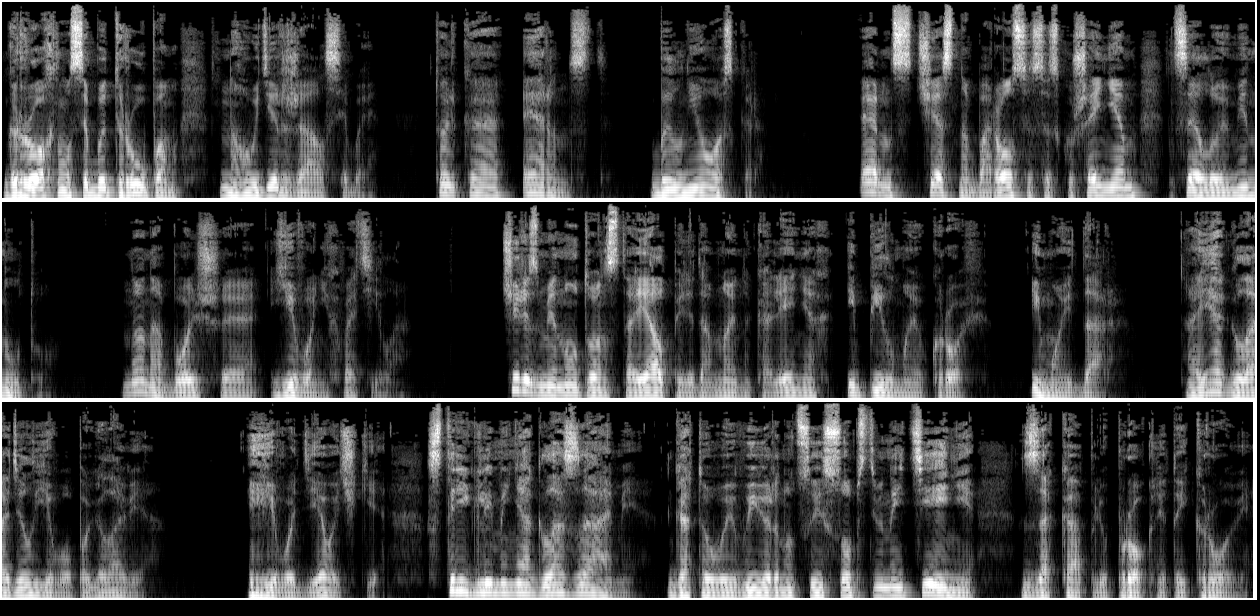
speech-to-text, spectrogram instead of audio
грохнулся бы трупом, но удержался бы. Только Эрнст был не Оскар. Эрнст честно боролся с искушением целую минуту, но на большее его не хватило. Через минуту он стоял передо мной на коленях и пил мою кровь и мой дар, а я гладил его по голове. И его девочки стригли меня глазами, готовые вывернуться из собственной тени за каплю проклятой крови.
